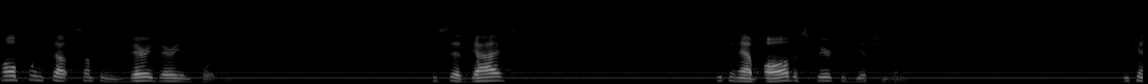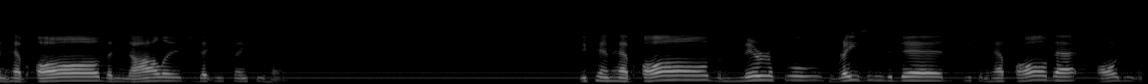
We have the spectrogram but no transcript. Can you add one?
Paul points out something very, very important. He says, guys, you can have all the spiritual gifts you want. You can have all the knowledge that you think you have. You can have all the miracles, raising the dead. You can have all that, all you want.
